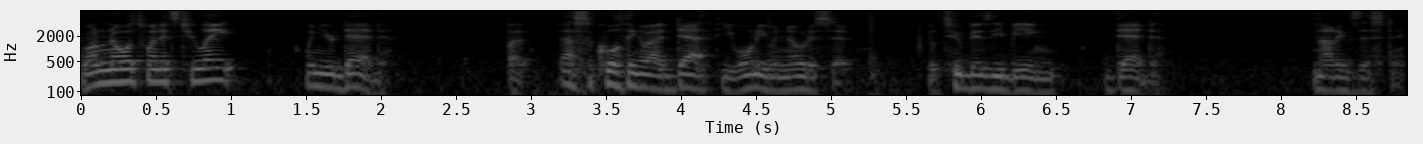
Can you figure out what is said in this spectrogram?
You want to know what's when it's too late? When you're dead. But that's the cool thing about death, you won't even notice it. You're too busy being dead, not existing.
